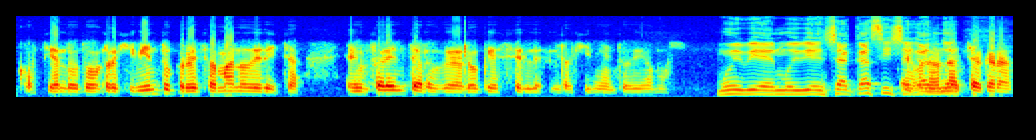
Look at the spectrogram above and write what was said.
costeando todo el regimiento, pero esa mano derecha, enfrente a lo que, a lo que es el, regimiento, digamos. Muy bien, muy bien, ya casi llegando... una chácara.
